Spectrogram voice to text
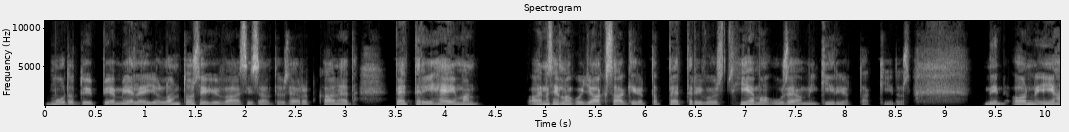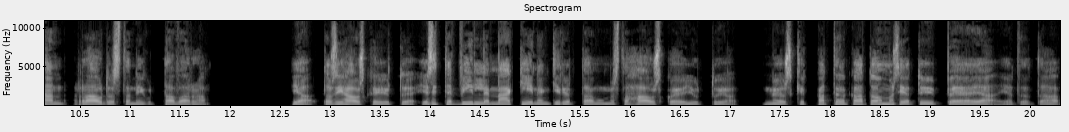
muuta tyyppiä mieleen, jolla on tosi hyvää sisältöä. Seuratkaa näitä. Petteri Heiman, aina silloin kun jaksaa kirjoittaa, Petteri voisi hieman useammin kirjoittaa, kiitos. Niin on ihan raudasta niin kuin tavaraa ja tosi hauskoja juttuja. Ja sitten Ville Mäkinen kirjoittaa mun mielestä hauskoja juttuja myöskin. Kattelkaa tuommoisia tyyppejä ja, ja tota,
